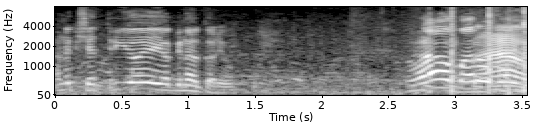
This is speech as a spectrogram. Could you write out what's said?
અને ક્ષત્રિયોએ યજ્ઞ કર્યો. વાહ ભાઈ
